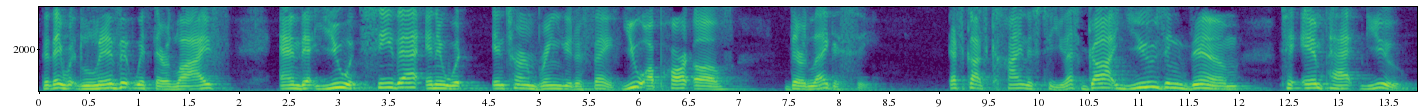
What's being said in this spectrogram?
that they would live it with their life and that you would see that and it would in turn bring you to faith. You are part of their legacy. That's God's kindness to you. That's God using them to impact you.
